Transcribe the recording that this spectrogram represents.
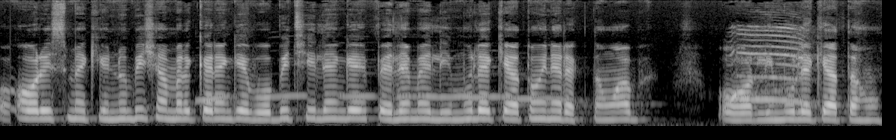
और इसमें किन्नू भी शामिल करेंगे, वो भी छीलेंगे। पहले मैं लीमू लेके आता हूँ, इन्हें रखता हूँ अब और लीमू लेके आता हूँ।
